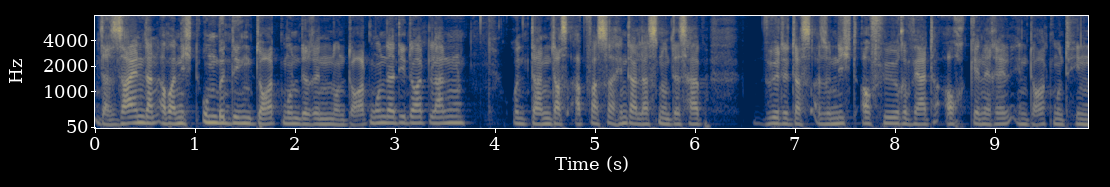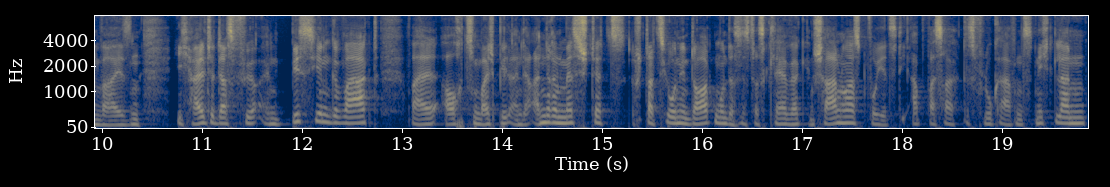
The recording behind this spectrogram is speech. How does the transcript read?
Das seien dann aber nicht unbedingt Dortmunderinnen und Dortmunder, die dort landen und dann das Abwasser hinterlassen. Und deshalb würde das also nicht auf höhere Werte auch generell in Dortmund hinweisen. Ich halte das für ein bisschen gewagt, weil auch zum Beispiel an der anderen Messstation in Dortmund, das ist das Klärwerk in Scharnhorst, wo jetzt die Abwasser des Flughafens nicht landen,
